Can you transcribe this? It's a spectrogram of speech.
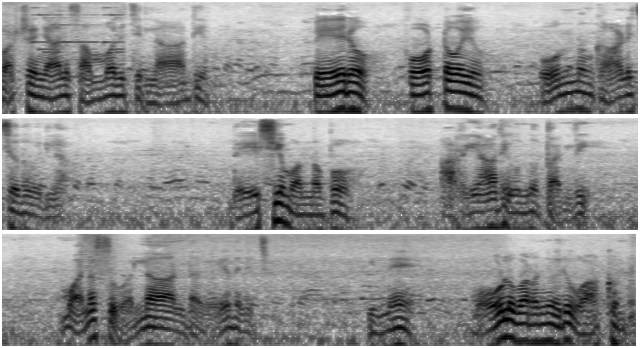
പക്ഷെ ഞാൻ സമ്മതിച്ചില്ല ആദ്യം. പേരോ ഫോട്ടോയോ ഒന്നും കാണിച്ചതുമില്ല. ദേഷ്യം വന്നപ്പോ അറിയാതെ ഒന്ന് തല്ലി. മനസ്സ് വല്ലാണ്ട് വേദനിച്ചു. പിന്നെ മോൾ പറഞ്ഞൊരു വാക്കുണ്ട്.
